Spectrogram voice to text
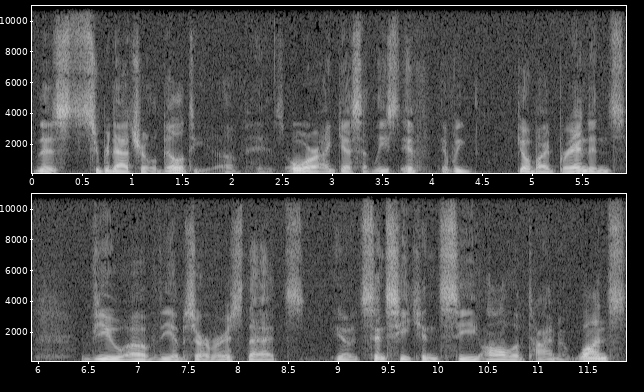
this supernatural ability of his or I guess at least if if we go by Brandon's view of the observers that you know since he can see all of time at once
